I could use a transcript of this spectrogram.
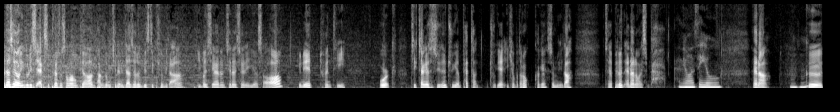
안녕하세요. English Expresso 상황편 방송 진행자 저는 Mr. Q입니다. 이번 시간은 지난 시간에 이어서 유닛 20 work 직장에서 쓰이는 중요한 패턴 두 개 익혀보도록 하겠습니다. 제 옆에는 애나 나와 있습니다. 안녕하세요. 애나 그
